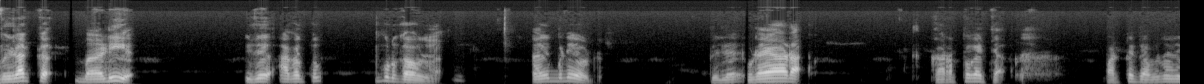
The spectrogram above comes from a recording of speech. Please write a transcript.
വിളക്ക് മടി ഇത് അകത്തും കൊടുക്കാവുന്ന അത് ഇവിടെയുണ്ട് പിന്നെ ഉടയാട കറുപ്പ് കച്ച പട്ട് ചുമന്നത്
